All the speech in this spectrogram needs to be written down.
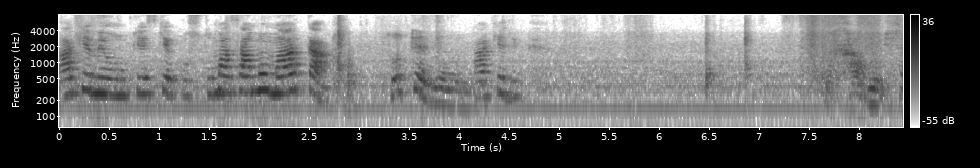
Аке ме онукеске костума, само марка. Сутке е било. Аке дик. Хавно си.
